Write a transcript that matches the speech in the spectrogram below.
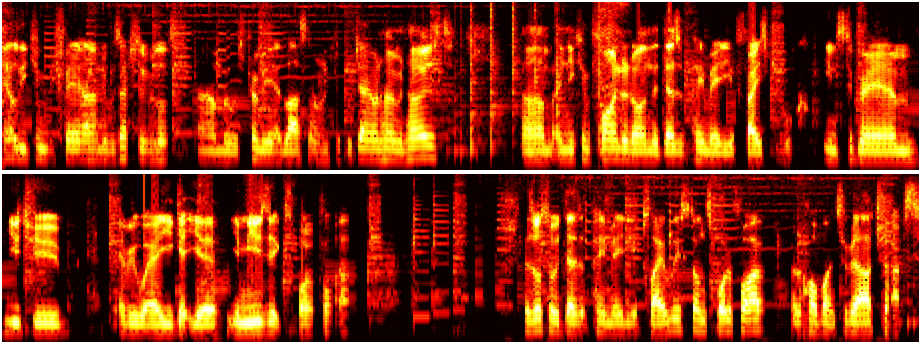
early can be found. It was actually released, um, it was premiered last night on Triple J on Home and Hosed. Um, and you can find it on the Desert Pea Media Facebook, Instagram, YouTube, everywhere. You get your, your music, Spotify. There's also a Desert Pea Media playlist on Spotify with a whole bunch of our tracks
